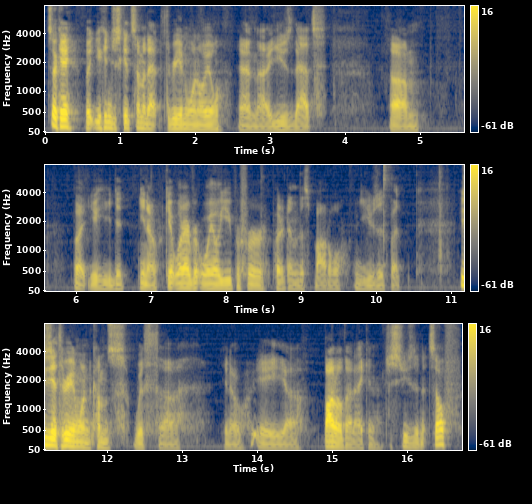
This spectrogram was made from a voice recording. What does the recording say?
It's okay, but you can just get some of that three-in-one oil and uh, use that. Um, but you, you did, you know, get whatever oil you prefer, put it in this bottle and use it. But usually a three-in-one comes with, uh, you know, a uh, bottle that I can just use in itself.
